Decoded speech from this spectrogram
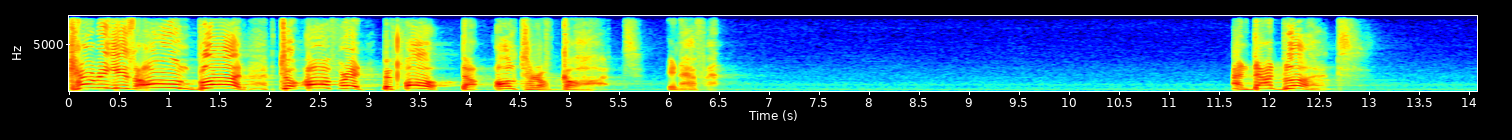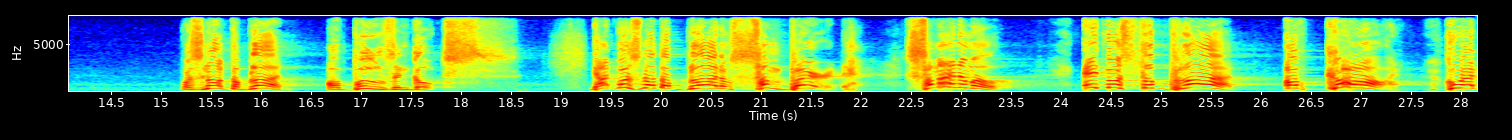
carrying his own blood to offer it before the altar of God in heaven. And that blood was not the blood of bulls and goats. That was not the blood of some bird, some animal. It was the blood of God who had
